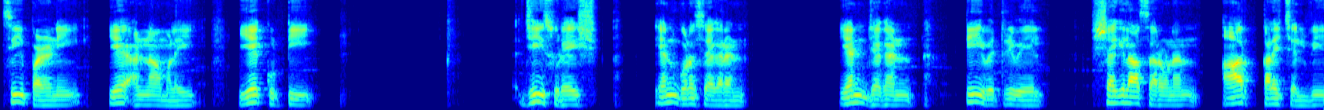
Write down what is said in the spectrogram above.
C. Palani A. Annamalai A. Kutty G. Suresh N. Gunasekaran N. Jagan T. Vetrivel Shakila Saravanan R. Kalaiselvi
